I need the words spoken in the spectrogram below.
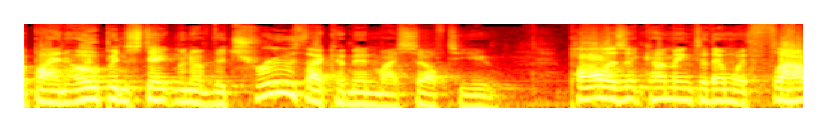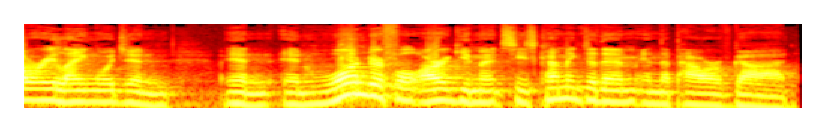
but by an open statement of the truth, I commend myself to you. Paul isn't coming to them with flowery language and, and, and wonderful arguments. He's coming to them in the power of God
